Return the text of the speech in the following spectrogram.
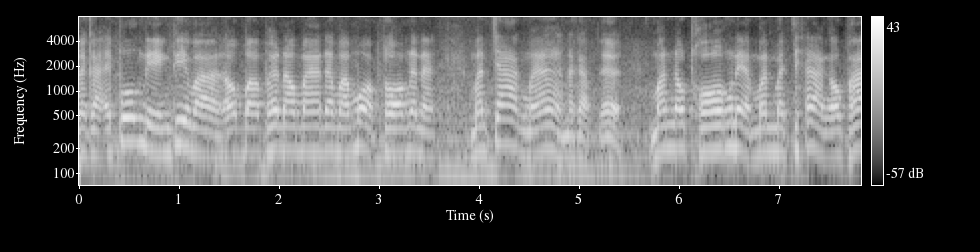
นะครับไอ้โป้งเด่งที่ว่าเอามาเพนเอามาแต่ว่ามอบทองนั่นนะมันจ้างมานะครับเออมันเอาทองเนี่ยมันมาจ้างเอาพระ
